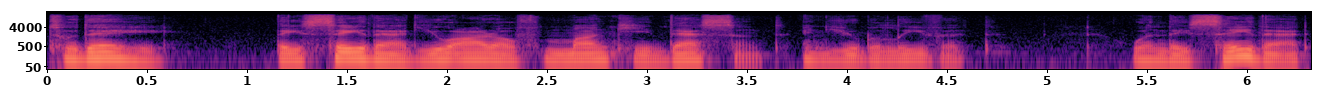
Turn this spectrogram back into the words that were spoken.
Today, they say that you are of monkey descent and you believe it. When they say that,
